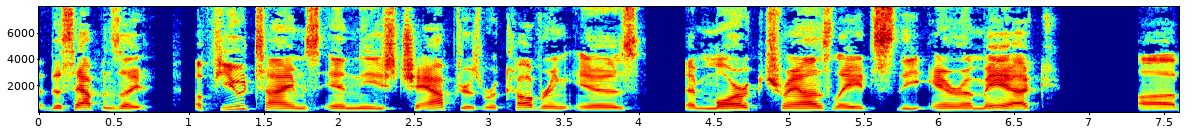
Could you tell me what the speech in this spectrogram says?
this happens a, a few times in these chapters we're covering, is that Mark translates the Aramaic, uh,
